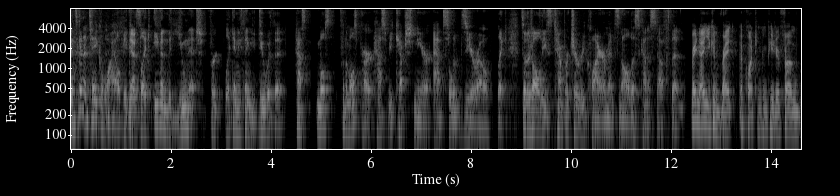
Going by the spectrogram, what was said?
it's going to take a while because yeah. like even the unit for like anything you do with it has most for the most part has to be kept near absolute zero like so there's all these temperature requirements and all this kind of stuff that right now you can rent a quantum computer from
